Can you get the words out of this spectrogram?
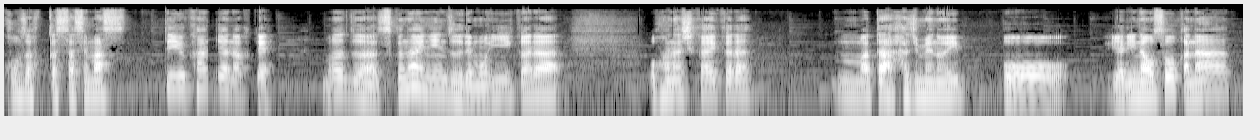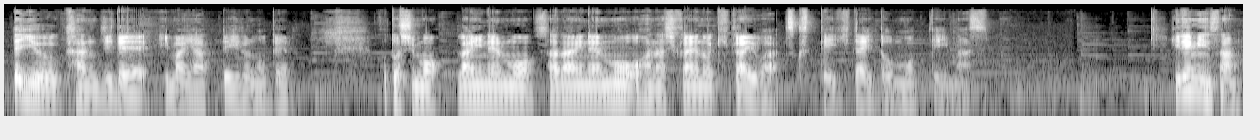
講座復活させますっていう感じじゃなくて、まずは少ない人数でもいいから、お話し会からまた初めの一歩をやり直そうかなっていう感じで今やっているので、今年も来年も再来年もお話し会の機会は作っていきたいと思っています。ひでみんさん、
